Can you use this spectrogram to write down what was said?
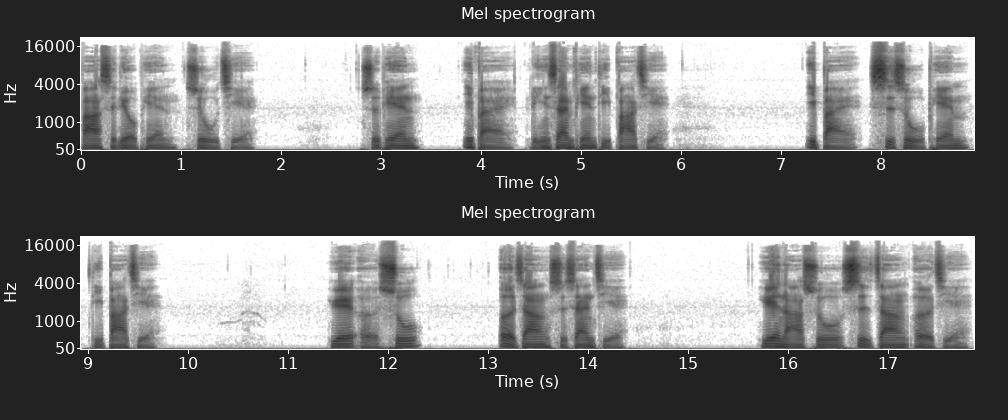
八十六篇十五节、诗篇一百零三篇第八节，一百四十五篇第八节，约珥书二章十三节，约拿书四章二节，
